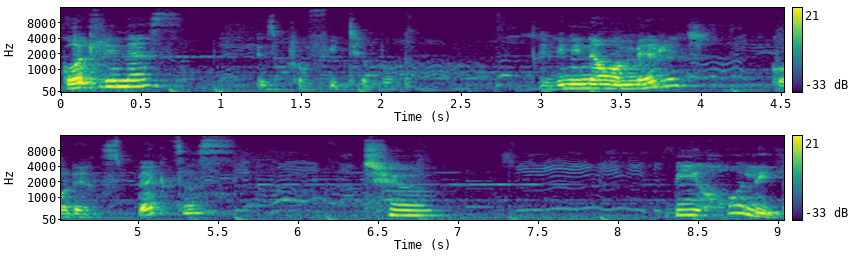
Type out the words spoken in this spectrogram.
Godliness is profitable. Even in our marriage, God expects us to be holy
